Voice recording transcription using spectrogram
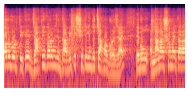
পরবর্তীতে জাতীয়করণের যে দাবিটি, সেটি কিন্তু চাপা পড়ে যায় এবং নানা সময় তারা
